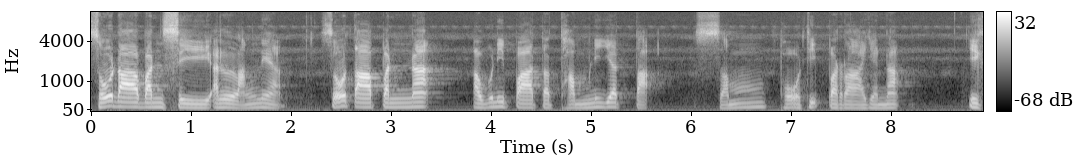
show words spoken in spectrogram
โสดาบันสี่อันหลังเนี่ยโสตาปันนะอวนิปาตธรรมนิยตะสัมโพธิปรายณะ อีก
